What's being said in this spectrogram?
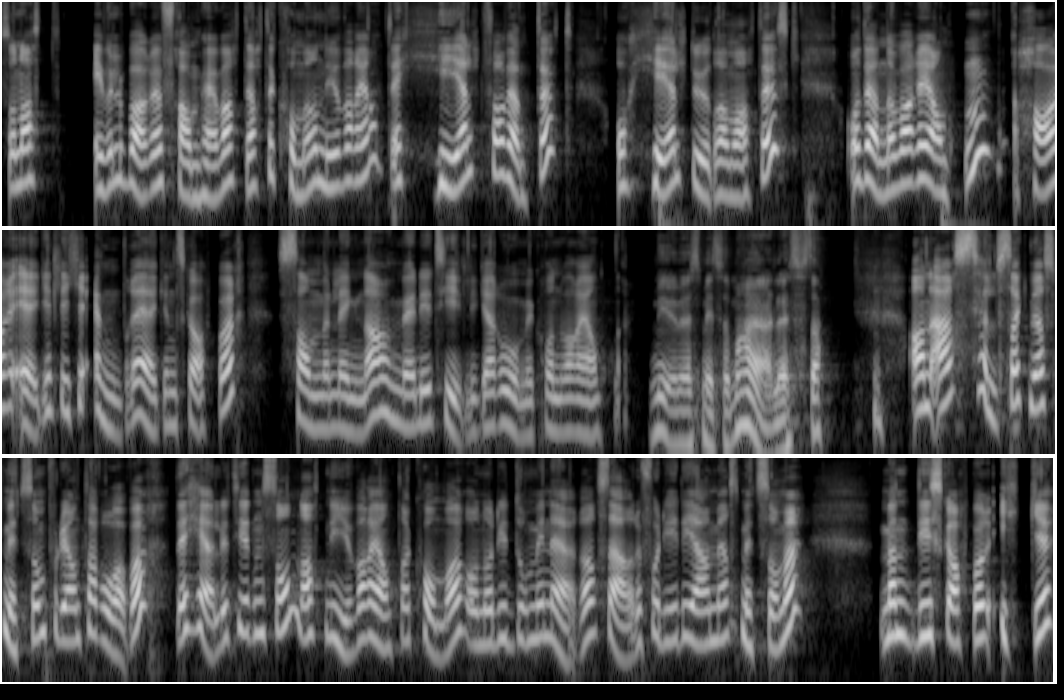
sånn at jeg vil bare framheve at det at det kommer en ny variant, det er helt forventet og helt udramatisk. Og denne varianten har egentlig ikke endret egenskaper sammenlignet med de tidligere omikron-variantene. Mye mer smittsomme har jeg lest, da. Han er selvsagt mer smittsom fordi han tar over. Det er hele tiden sånn at nye varianter kommer, og når de dominerer, så er det fordi de er mer smittsomme. Men de skaper ikke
